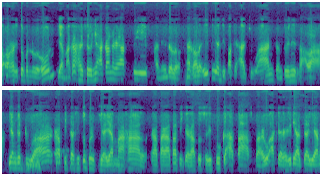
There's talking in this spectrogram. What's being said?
seseorang itu menurun, ya maka hasilnya akan reaktif. Kan itu loh. Nah kalau itu yang dipakai acuan, tentu ini salah. Yang kedua, rapid test itu berbiaya mahal. Rata-rata 300 ribu ke atas. Baru akhir-akhir ini ada yang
